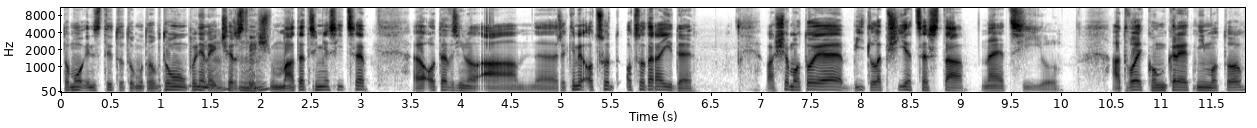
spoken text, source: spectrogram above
tomu institutu, tomu, tomu úplně mhm, nejčerstvějšímu. Mm-hmm. Máte tři měsíce otevříno a řekni mi, o co, o co teda jde. Vaše moto je být lepší je cesta, ne cíl. A tvoje konkrétní moto,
